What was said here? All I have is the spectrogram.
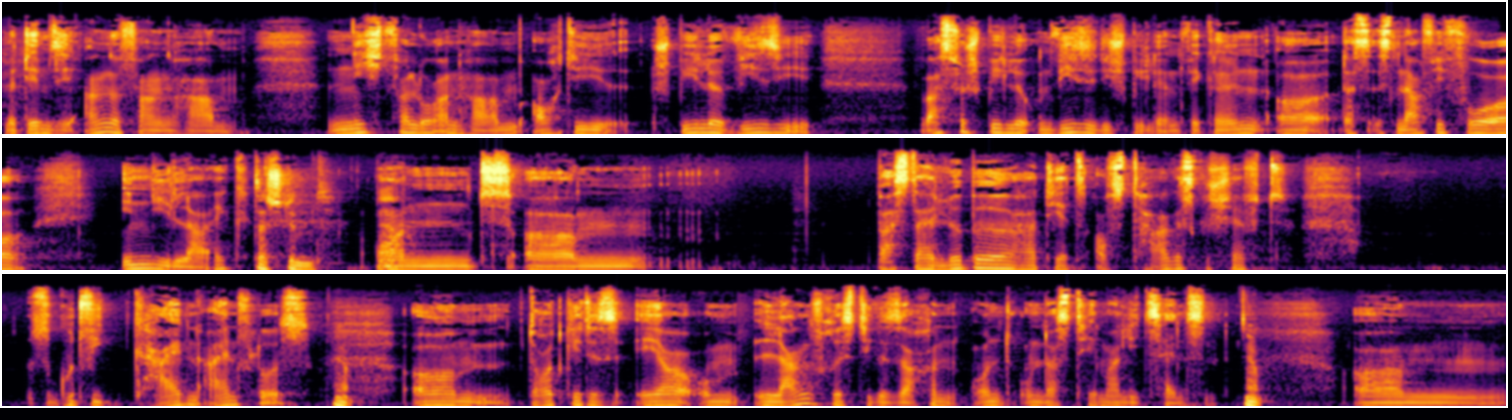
mit dem sie angefangen haben, nicht verloren haben. Auch die Spiele, wie sie, was für Spiele und wie sie die Spiele entwickeln, äh, das ist nach wie vor Indie-like. Das stimmt. Ja. Und ähm, Bastei Lübbe hat jetzt aufs Tagesgeschäft so gut wie keinen Einfluss. Ja. Ähm, dort geht es eher um langfristige Sachen und um das Thema Lizenzen, ja. Ähm,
